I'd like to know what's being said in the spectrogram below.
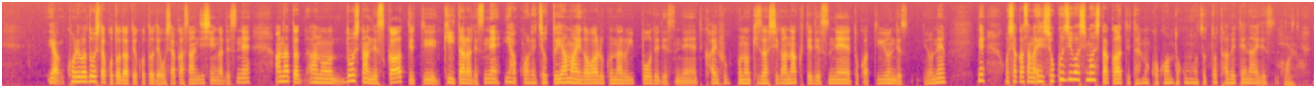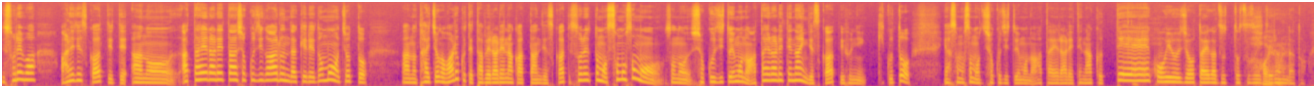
いやこれはどうしたことだということでお釈迦さん自身がですねあなたあのどうしたんですか？って言って聞いたらですねいやこれちょっと病が悪くなる一方でですね回復の兆しがなくてですねとかって言うんですよね。でお釈迦さんが「え食事はしましたか?」って言ったら「もうここのとこもうずっと食べてないです」はい、でそれはあれですか?」って言ってあの与えられた食事があるんだけれどもちょっとあの体調が悪くて食べられなかったんですか？ってそれともそもそもその食事というものを与えられてないんですか？っていうふうに聞くといやそもそも食事というものを与えられてなくってこういう状態がずっと続いてるんだと。はいは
